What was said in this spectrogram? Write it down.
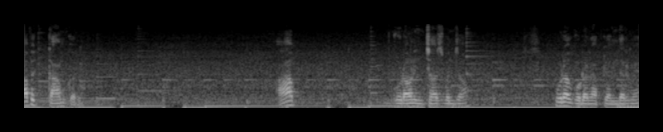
आप एक काम करो। आप गोडाउन इंचार्ज बन जाओ। पूरा गोडाउन आपके अंदर में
